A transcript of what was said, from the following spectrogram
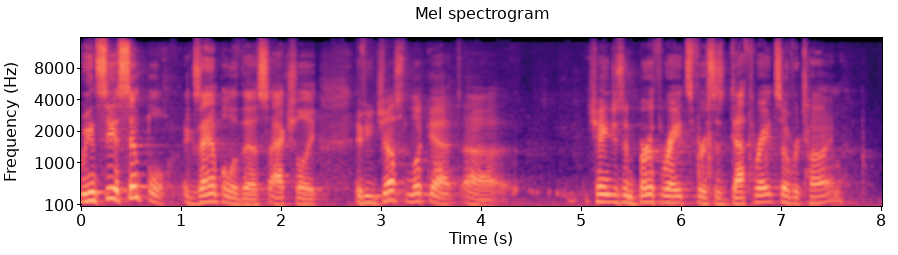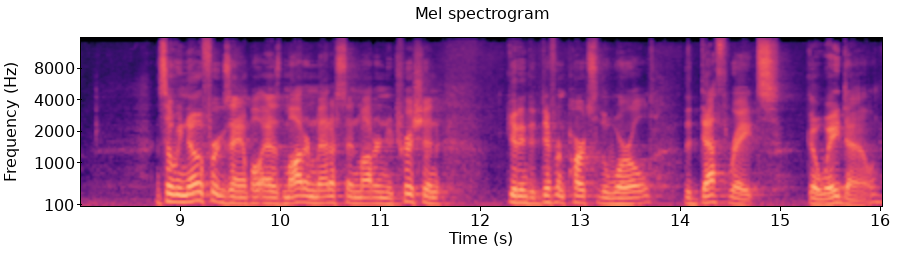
We can see a simple example of this actually if you just look at uh, changes in birth rates versus death rates over time. And so we know, for example, as modern medicine, modern nutrition get into different parts of the world, the death rates go way down.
